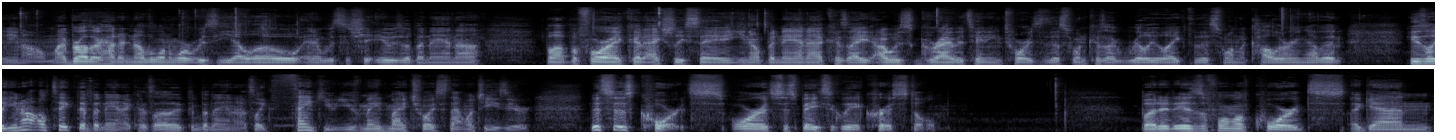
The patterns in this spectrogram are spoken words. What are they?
you know, my brother had another one where it was yellow and it was a it was a banana. But before I could actually say you know banana, because I, I was gravitating towards this one because I really liked this one, the coloring of it. He's like, you know, I'll take the banana because I like the banana. It's like, thank you, you've made my choice that much easier. This is quartz, or it's just basically a crystal. But it is a form of quartz. Again,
